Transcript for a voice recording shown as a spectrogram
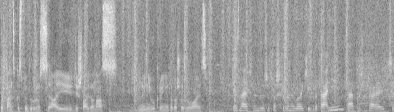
британської співдружності, а й дійшла й до нас. Нині в Україні також розвивається. Я знаю, що він дуже поширений в Великій Британії. Також грають е,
